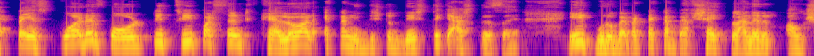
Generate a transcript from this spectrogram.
একটা স্কোয়াডের ফোরটি থ্রি পার্সেন্ট খেলোয়াড় একটা নির্দিষ্ট দেশ থেকে আসতেছে। এই পুরো ব্যাপারটা একটা ব্যবসায়িক প্ল্যানের অংশ।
